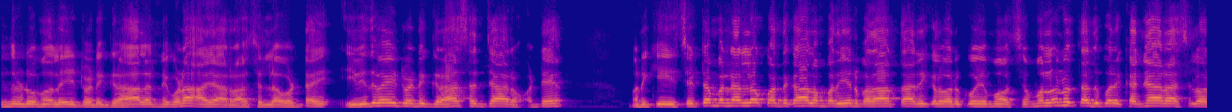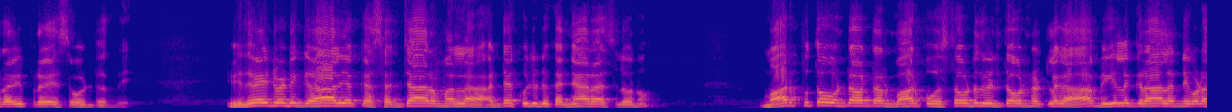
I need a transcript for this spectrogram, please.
చంద్రుడు మొదలైనటువంటి గ్రహాలన్నీ కూడా ఆయా రాశుల్లో ఉంటాయి. ఈ విధమైనటువంటి గ్రహ సంచారం అంటే మనకి సెప్టెంబర్ నెలలో కొంతకాలం పదిహేను పదహారు తారీఖుల వరకు ఏమో సింహంలోనూ తదుపరి కన్యారాశిలో రవి ప్రవేశం ఉంటుంది. ఈ విధమైనటువంటి గ్రహాల యొక్క సంచారం వల్ల అంటే కుజుడు కన్యారాశిలోనూ మార్పుతో ఉంటా ఉంటారు మార్పు వస్తూ ఉంటుంది వెళ్తూ ఉన్నట్లుగా మిగిలిన గ్రహాలన్నీ కూడా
